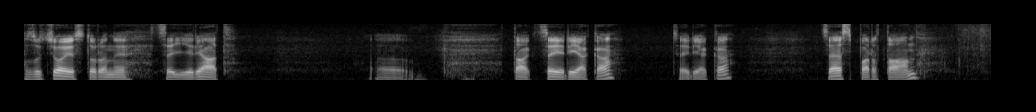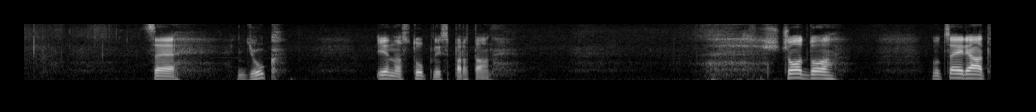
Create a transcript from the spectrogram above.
З цієї сторони це є ряд. е, Так, це река. Це река. Це Спартан. Це дюк. І наступний Спартан. Щодо Ну, цей ряд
